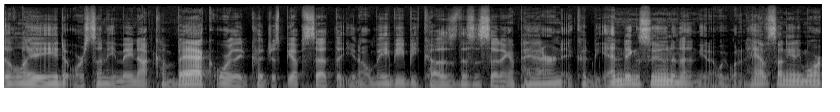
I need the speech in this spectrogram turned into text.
delayed or Sunny may not come back, or they could just be upset that, you know, maybe because this is setting a pattern, it could be ending soon and then, you know, we wouldn't have Sunny anymore.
